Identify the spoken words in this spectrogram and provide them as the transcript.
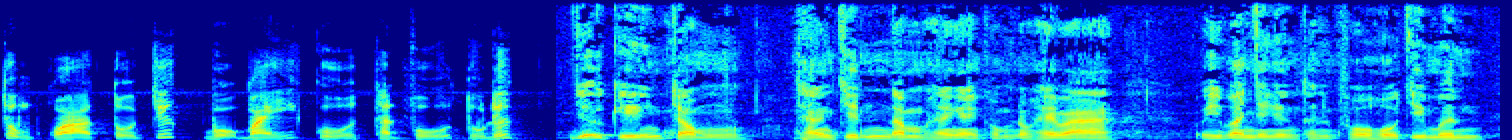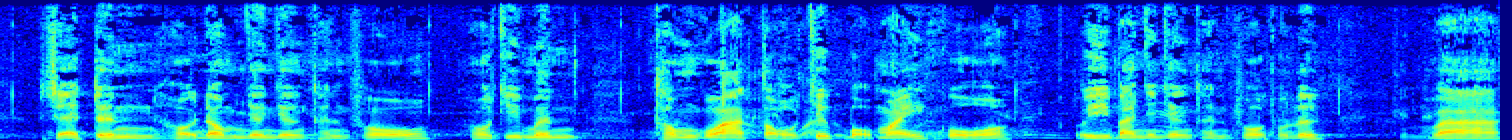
thông qua tổ chức bộ máy của thành phố Thủ Đức. Dự kiến trong tháng 9 năm 2023, Ủy ban nhân dân thành phố Hồ Chí Minh sẽ trình Hội đồng nhân dân thành phố Hồ Chí Minh thông qua tổ chức bộ máy của Ủy ban nhân dân thành phố Thủ Đức và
